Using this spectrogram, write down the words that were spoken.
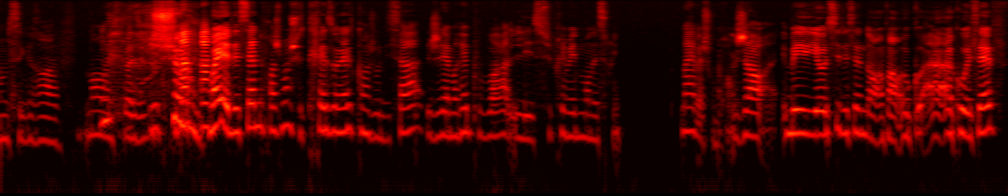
mais c'est grave. Non, pas chelou. Moi, il y a des scènes, franchement, je suis très honnête quand je vous dis ça. J'aimerais pouvoir les supprimer de mon esprit. Ouais, bah je comprends. Genre, mais il y a aussi des scènes dans. Enfin, à CoSF,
